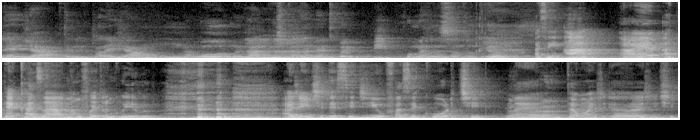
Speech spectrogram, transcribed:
né? Já tendo que planejar um, um namoro, um noivado, Uhum. uhum. casamento. Foi, foi uma transição tranquila? Assim, a, a- até casar não foi tranquilo. A gente decidiu fazer corte, né? Então a, a gente,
